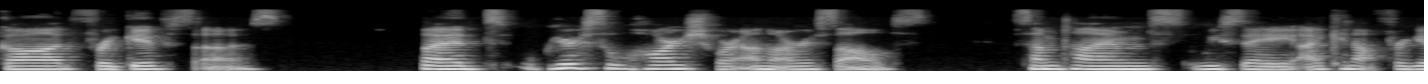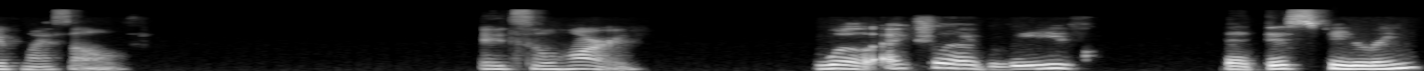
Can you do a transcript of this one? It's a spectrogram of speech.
God forgives us, but we're so harsh on ourselves. Sometimes we say, I cannot forgive myself. It's so hard. Well, actually, I believe that this feeling,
